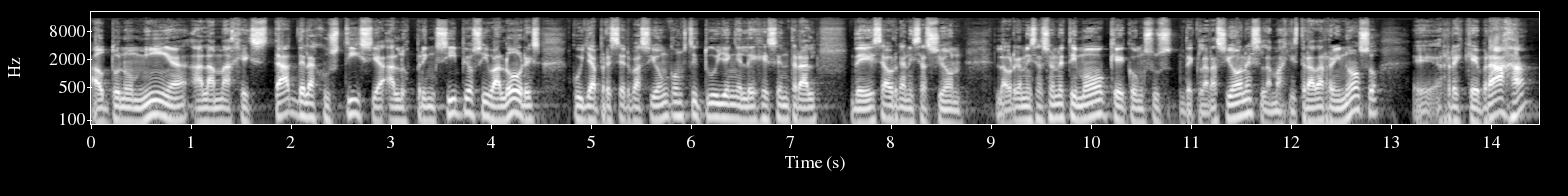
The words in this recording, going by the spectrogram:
autonomía, a la majestad de la justicia, a los principios y valores cuya preservación constituyen el eje central de esa organización. La organización estimó que con sus declaraciones la magistrada Reynoso eh, resquebraja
